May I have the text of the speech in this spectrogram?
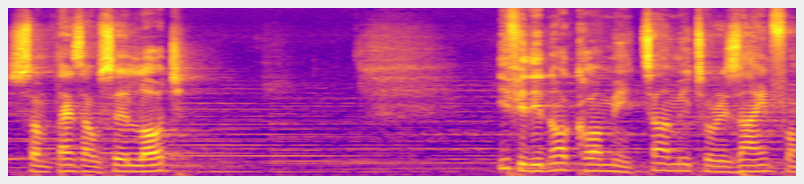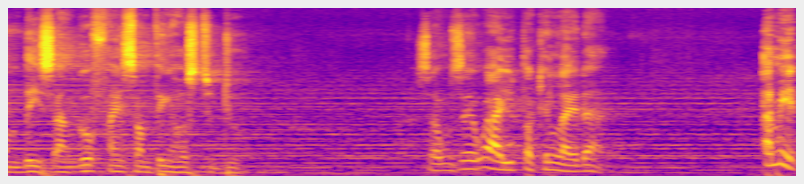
Sometimes I will say, Lord, if you did not call me, tell me to resign from this and go find something else to do. So will say, Why are you talking like that? I mean,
